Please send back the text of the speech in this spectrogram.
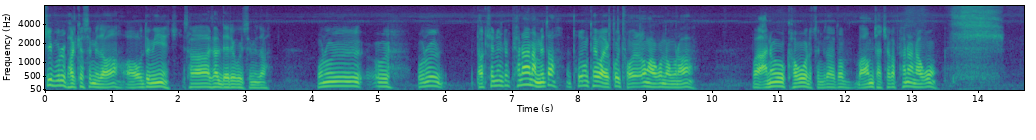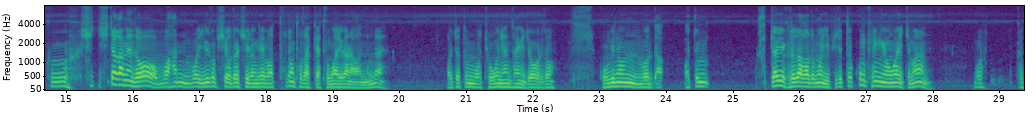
찌부를 밝혔습니다. 어, 어둠이 살살 내리고 있습니다. 오늘 어, 오늘 낚시는 좀 편안합니다. 토종태에 와 있고 조용하고 너무나 뭐 아늑하고 그렇습니다. 그래서 마음 자체가 편안하고 그 시, 시작하면서 뭐 한뭐 7시, 8시 이런 게 뭐 토종토답게 두 마리가 나왔는데 어쨌든 뭐 좋은 현상이죠. 그래서 고기는 뭐 나, 어떤 갑자기 그러다가도 뭐 입질이 또 끊기는 경우가 있지만 뭐 그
